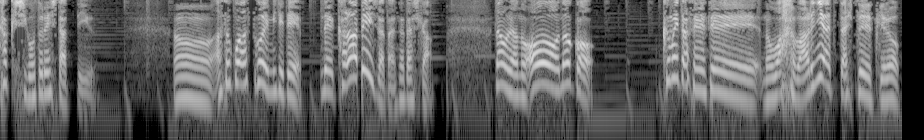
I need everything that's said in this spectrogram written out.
書く仕事でしたっていう。うん、あそこはすごい見てて、で、カラーページだったんですよ、確か。なので、あの、ああ、なんか、久米田先生の割にはって言ったら失礼ですけど、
